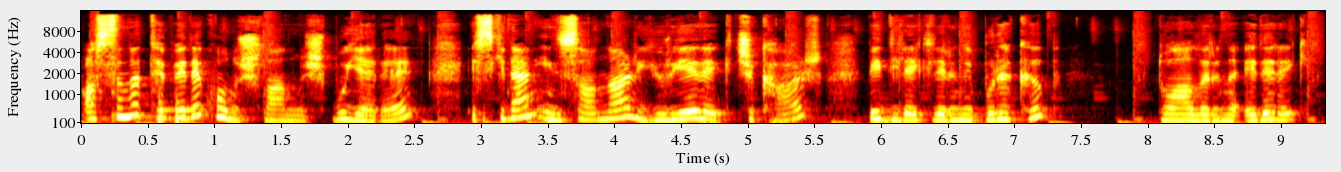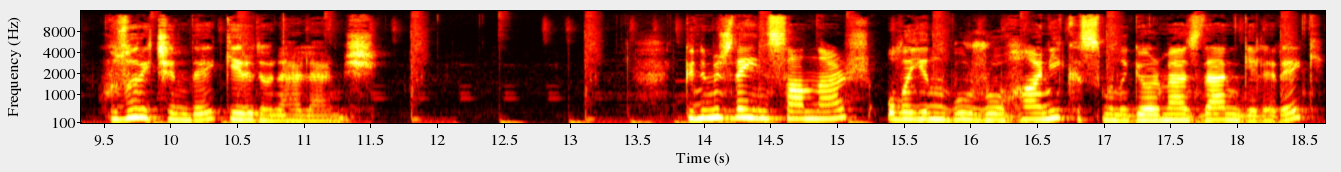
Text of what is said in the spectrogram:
Aslında tepede konuşlanmış bu yere eskiden insanlar yürüyerek çıkar ve dileklerini bırakıp dualarını ederek huzur içinde geri dönerlermiş.'' Günümüzde insanlar olayın bu ruhani kısmını görmezden gelerek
